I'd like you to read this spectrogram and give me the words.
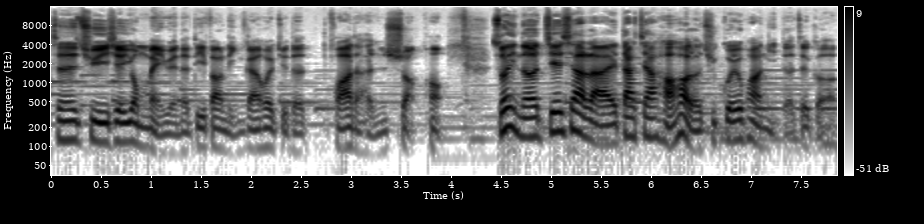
甚至去一些用美元的地方，你应该会觉得花得很爽哈。所以呢，接下来大家好好的去规划你的这个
